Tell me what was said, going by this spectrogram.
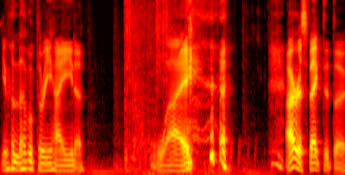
You're a level 3 hyena. Why? I respect it though.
